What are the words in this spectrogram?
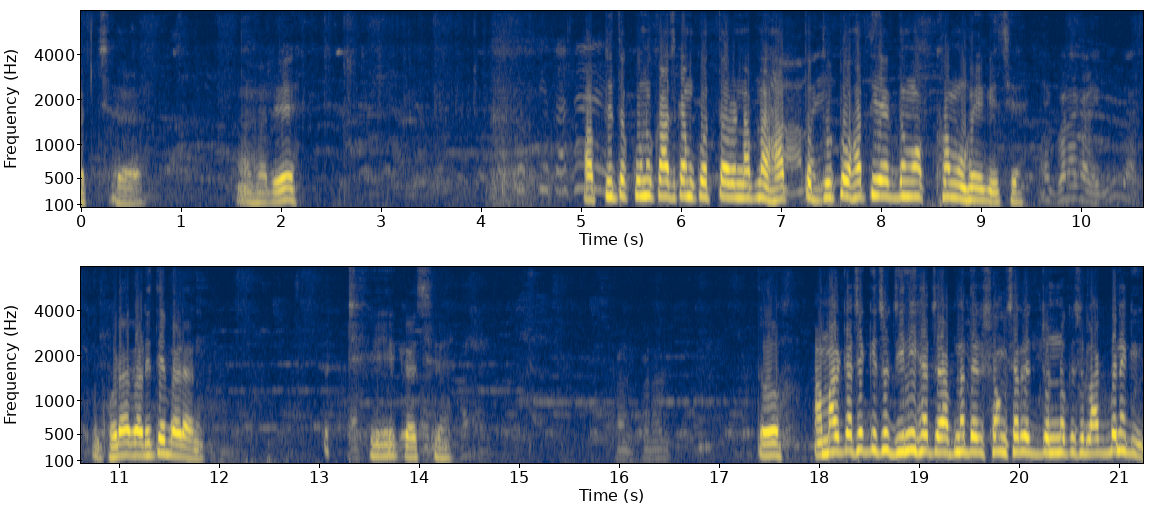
আচ্ছা। আরে আপনি তো কোনো কাজ কাম করতে পারবেন না আপনার হাত তো দুটো হাতই একদম অক্ষম হয়ে গেছে। ঘোড়া গাড়িতে বেড়ান। ঠিক আছে। তো আমার কাছে কিছু জিনিস আছে, আপনাদের সংসারের জন্য কিছু লাগবে নাকি?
